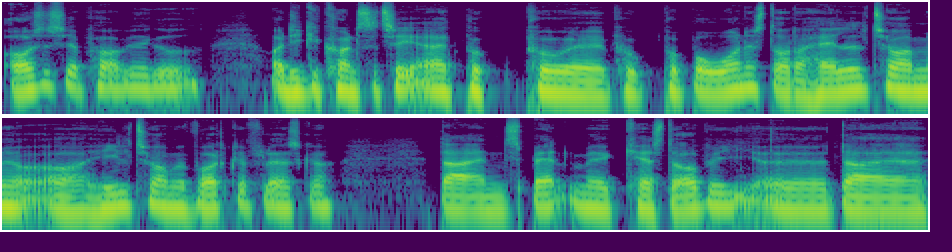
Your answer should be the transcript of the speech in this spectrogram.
også ser påvirket ud. Og de kan konstatere, at på, på, øh, på, på bordene står der halvtomme og heltomme vodkaflasker. Der er en spand med kast op i. Øh, der er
